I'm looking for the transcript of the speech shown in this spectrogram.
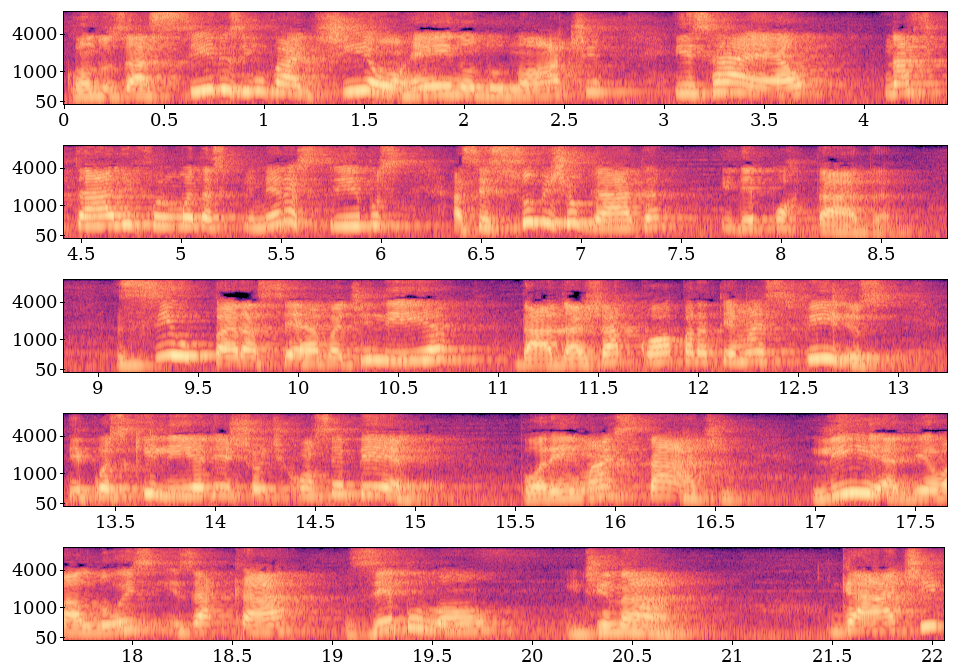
Quando os assírios invadiam o reino do norte, Israel, Naphtali foi uma das primeiras tribos a ser subjugada e deportada. Zilpa era serva de Lia, dada a Jacó para ter mais filhos, depois que Lia deixou de conceber. Porém, mais tarde, Lia deu à luz Isacar, Zebulon e Diná. Gade,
